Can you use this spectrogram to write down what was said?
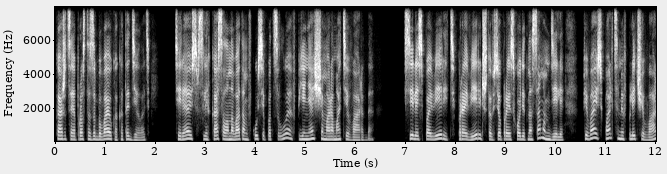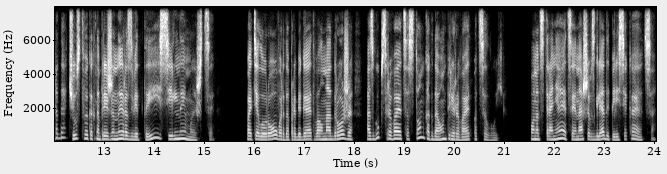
Кажется, я просто забываю, как это делать. Теряюсь в слегка солоноватом вкусе поцелуя в пьянящем аромате варда. Силясь поверить, проверить, что все происходит на самом деле, впиваюсь пальцами в плечи Варда, чувствуя, как напряжены развитые сильные мышцы. По телу Роуварда пробегает волна дрожи, а с губ срывается стон, когда он перерывает поцелуй. Он отстраняется, и наши взгляды пересекаются.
